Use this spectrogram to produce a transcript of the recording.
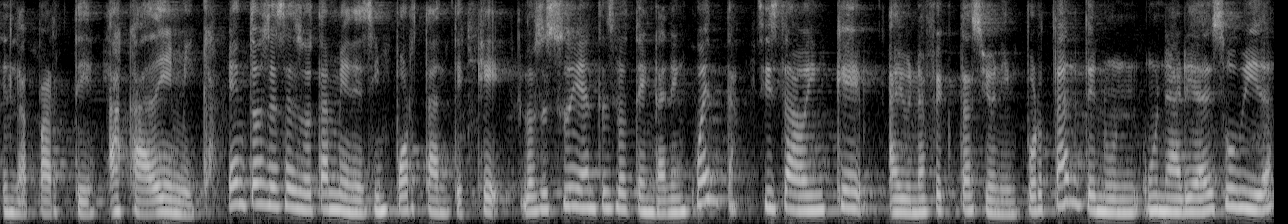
en la parte académica. Entonces eso también es importante que los estudiantes lo tengan en cuenta. Si saben que hay una afectación importante en un, un área de su vida,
